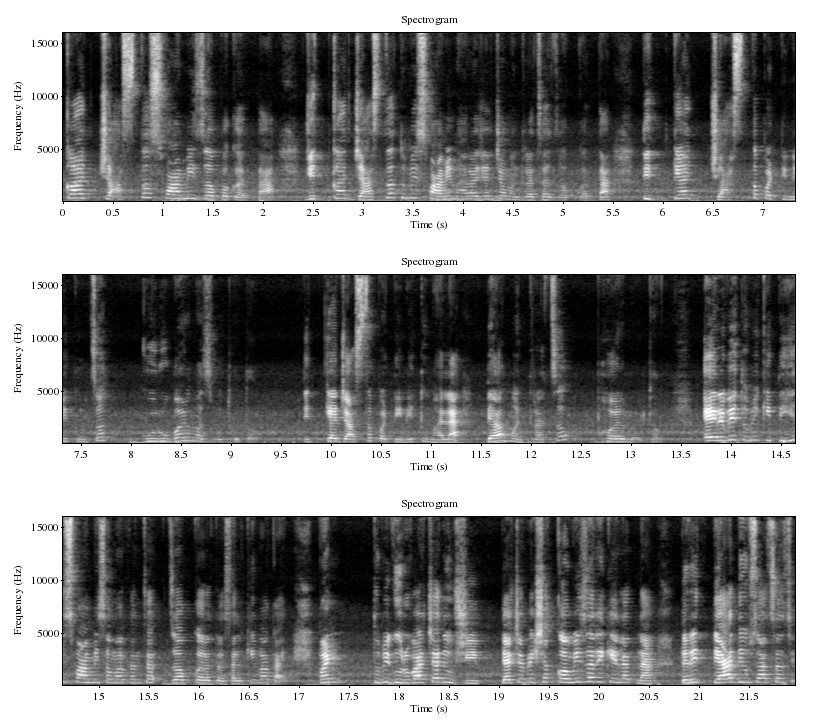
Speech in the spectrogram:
जितका जास्त स्वामी जप करता जितका जास्त तुम्ही स्वामी महाराजांच्या मंत्राचा जप करता तितक्या जास्त पटीने तुमचं गुरुबळ मजबूत होतं. तितक्या जास्त पटीने तुम्हाला त्या मंत्राचं फळ मिळतं. एरवी तुम्ही कितीही स्वामी समर्थांचा जप करत असाल किंवा काय पण तुम्ही गुरुवारच्या दिवशी त्याच्यापेक्षा कमी जरी केलात ना तरी त्या दिवसाचं जे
